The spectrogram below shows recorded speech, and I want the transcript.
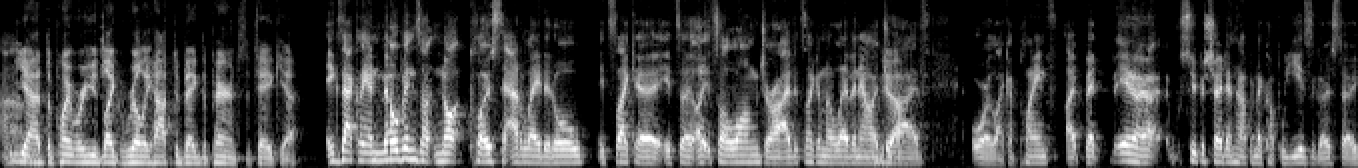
Um, yeah, at the point where you'd like really have to beg the parents to take you. exactly. And Melbourne's not- not close to Adelaide at all. It's like a, it's a, it's a long drive. It's like an 11 hour Yeah. drive. Or like a plane, like, but you know, Super Showdown happened a couple years ago, so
